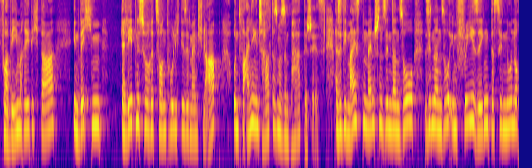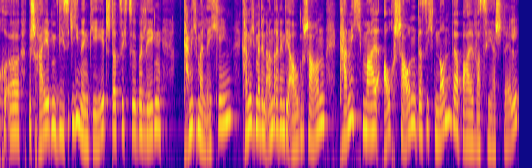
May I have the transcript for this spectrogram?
vor wem rede ich da, in welchem Erlebnishorizont hole ich diese Menschen ab? Und vor allen Dingen schaut, dass man sympathisch ist. Also die meisten Menschen sind dann so, sind dann so im Freezing, dass sie nur noch äh, beschreiben, wie es ihnen geht, statt sich zu überlegen, Kann ich mal lächeln? Kann ich mal den anderen in die Augen schauen? Kann ich mal auch schauen, dass ich nonverbal was herstelle?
